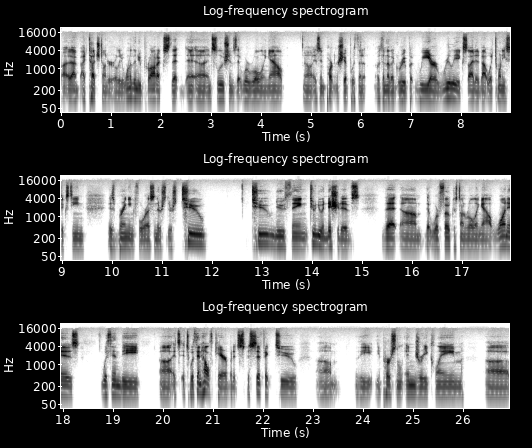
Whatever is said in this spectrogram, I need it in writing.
I, I touched on it earlier. One of the new products that uh, and solutions that we're rolling out uh, is in partnership with an, with another group. But we are really excited about what 2016 is bringing for us. And there's there's two two new thing two new initiatives that um, that we're focused on rolling out. One is within the uh, it's it's within healthcare, but it's specific to um, the the personal injury claim uh,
